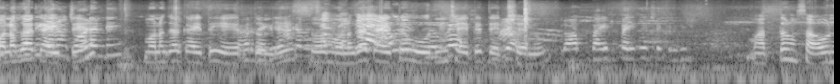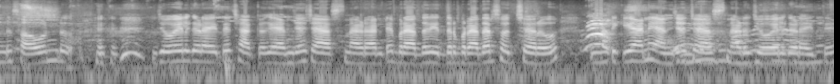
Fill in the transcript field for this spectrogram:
మునగాకైతే మునగాకైతే ఏరుతుంది. సో మునగాకైతే ఊరి నుంచి అయితే తెచ్చాను. మొత్తం సౌండ్ సౌండ్. జోయల్ గడ అయితే చక్కగా ఎంజాయ్ చేస్తున్నాడు. అంటే బ్రదర్ ఇద్దరు బ్రదర్స్ వచ్చారు ఇంటికి అని ఎంజాయ్ చేస్తున్నాడు జోయల్ గడ అయితే.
